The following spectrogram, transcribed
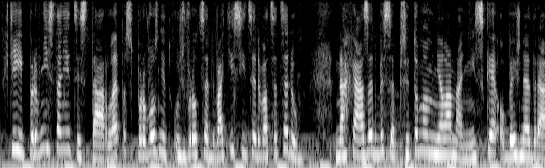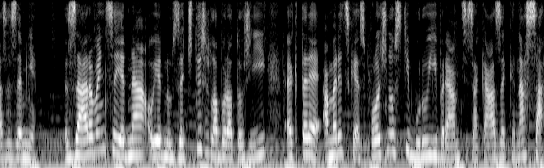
chtějí první stanici Starlab zprovoznit už v roce 2027. Nacházet by se přitom měla na nízké oběžné dráze Země. Zároveň se jedná o jednu ze čtyř laboratoří, které americké společnosti budují v rámci zakázek NASA.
